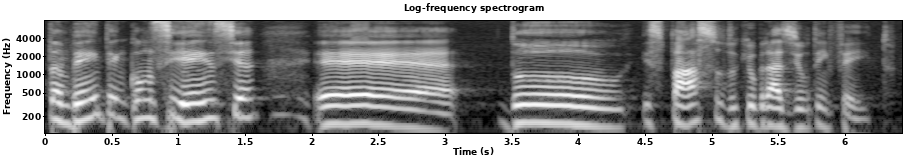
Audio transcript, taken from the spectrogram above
também têm consciência é, do espaço do que o Brasil tem feito.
